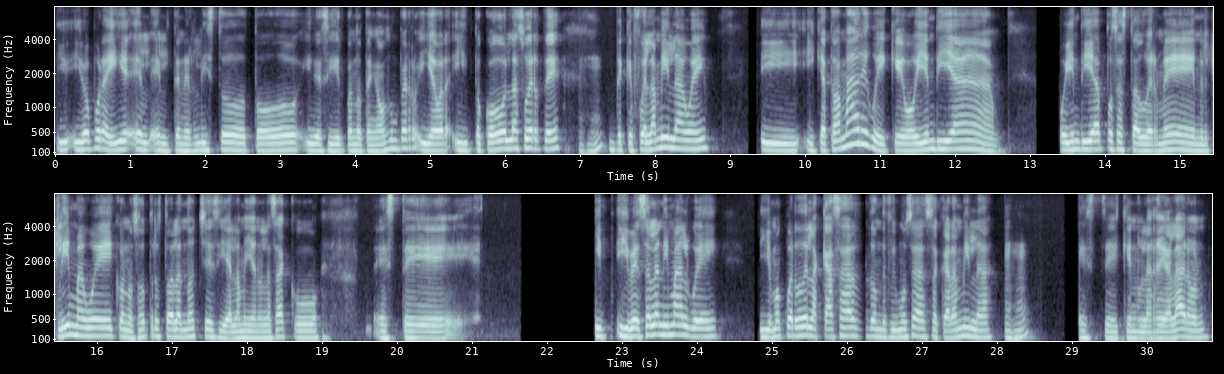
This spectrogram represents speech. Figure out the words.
iba por ahí el, el, tener listo todo y decir cuando tengamos un perro. Y ahora, y tocó la suerte de que fue la Mila, güey. Y, y que a toda madre, güey, que hoy en día Hoy en día, pues hasta duerme en el clima, güey, con nosotros todas las noches y a la mañana la saco. Este. Y, ves al animal, güey. Y yo me acuerdo de la casa donde fuimos a sacar a Mila. Este, que nos la regalaron.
